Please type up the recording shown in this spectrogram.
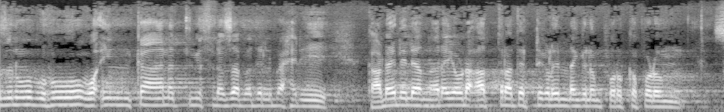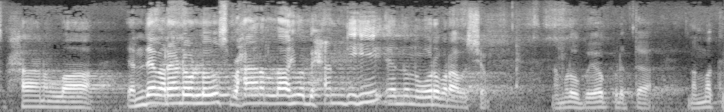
ذنوبه وإن كانت مثل زبد البحر കടലിലെ നിരയുടെ അത്ര തെറ്റുകളുണ്ടെങ്കിലും പൊറുക്കപ്പെടും സുഹാനല്ലാ എന്തേ പറയേണ്ടുള്ളൂ സുഹാനല്ലാഹി വബിഹംദിഹി എന്ന് നൂറ് പ്രാവശ്യം നമ്മൾ ഉപയോഗപ്പെടുത്തുക നമുക്ക്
